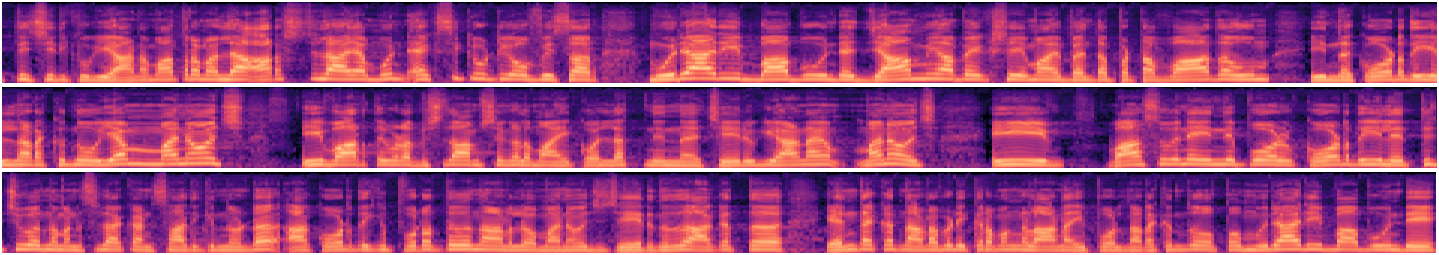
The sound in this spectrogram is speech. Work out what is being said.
എത്തിച്ചിരിക്കുകയാണ്. മാത്രമല്ല അറസ്റ്റിലായ മുൻ എക്സിക്യൂട്ടീവ് ഓഫീസർ മുരാരി ബാബുവിന്റെ ജാമ്യാപേക്ഷയുമായി ബന്ധപ്പെട്ട വാദവും ഇന്ന് കോടതിയിൽ നടക്കുന്നു. എം മനോജ് ഈ വാർത്തയുടെ വിശദാംശങ്ങളുമായി കൊല്ലത്ത് നിന്ന് ചേരുകയാണ്. മനോജ് ഈ വാസുവിനെ ഇന്നിപ്പോൾ കോടതിയിൽ എത്തിച്ചുവെന്ന് മനസ്സിലാക്കാൻ സാധിക്കുന്നുണ്ട്. ആ കോടതിക്ക് പുറത്തു നിന്നാണല്ലോ മനോജ് ചേരുന്നത്. അകത്ത് എന്തൊക്കെ നടപടിക്രമങ്ങളാണ് ഇപ്പോൾ നടക്കുന്നത്? ഒപ്പം മുരാരി ബാബുവിന്റെ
